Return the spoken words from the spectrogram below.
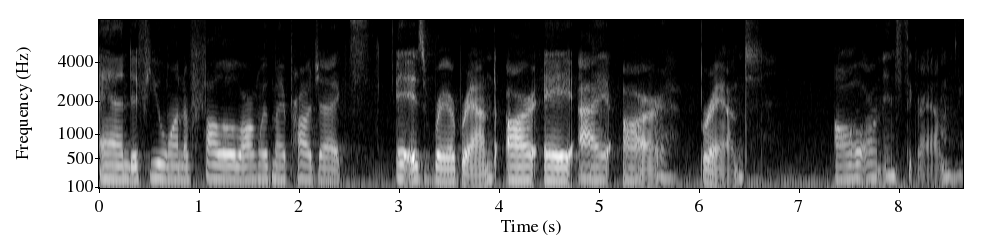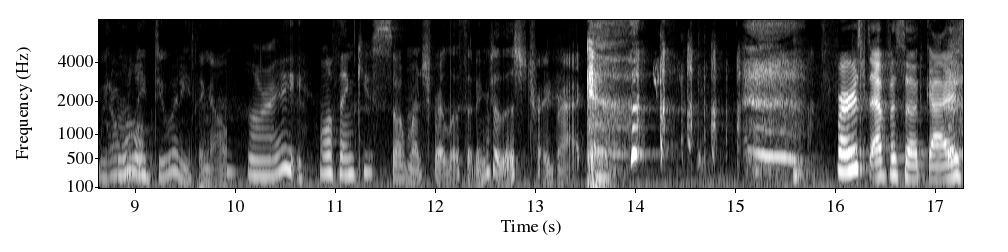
And if you want to follow along with my projects, it is Rair Brand R A I R brand. All on Instagram. We don't really do anything else. All right. Well, thank you so much for listening to this train wreck. First episode, guys.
